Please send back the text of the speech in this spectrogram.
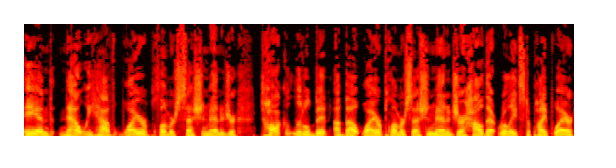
and now we have WirePlumber Session Manager. Talk a little bit about WirePlumber Session Manager, how that relates to Pipewire,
